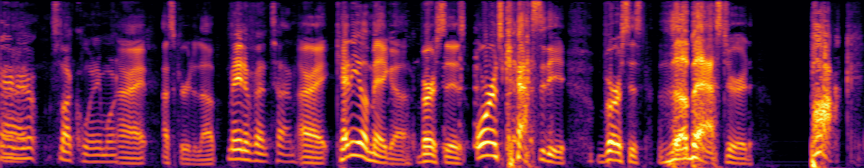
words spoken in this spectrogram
Right, it's not cool anymore. All right, I screwed it up. Main event time. All right, Kenny Omega versus Orange Cassidy versus the Bastard Pac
